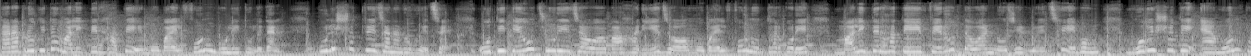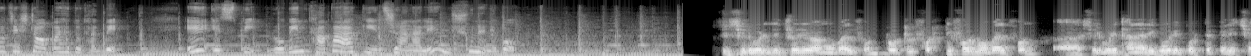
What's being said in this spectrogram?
তারা প্রকৃত মালিকদের হাতে মোবাইল ফোনগুলি তুলে দেন। পুলিশ সূত্রে জানানো হয়েছে, অতীতেও চুরি যাওয়া বা হারিয়ে যাওয়া মোবাইল ফোন উদ্ধার করে মালিকদের হাতে ফেরত দেওয়ার নজির রয়েছে এবং ভবিষ্যতে এমন প্রচেষ্টা অব্যাহত থাকবে। এএসপি রবীন থাপা কি জানালেন শুনে নেব। শিলিগুড়িতে চুরি হওয়া mobile phone total forty four mobile phone Siliguri থানা রিকভারি করতে পেরেছে।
